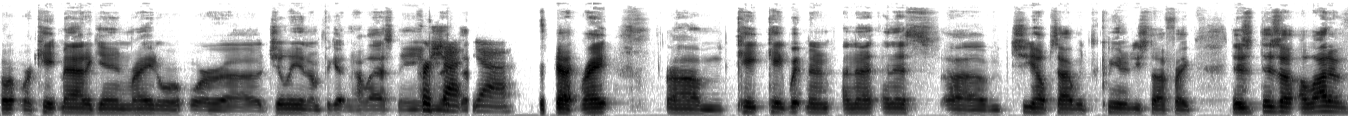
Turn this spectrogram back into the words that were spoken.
or, or Kate Madigan, right? Or or uh, Jillian, I'm forgetting her last name. Frechette, yeah. Frechette, right? Um, Kate Kate Whitman and that and this um, she helps out with community stuff, right? There's there's a, a lot of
